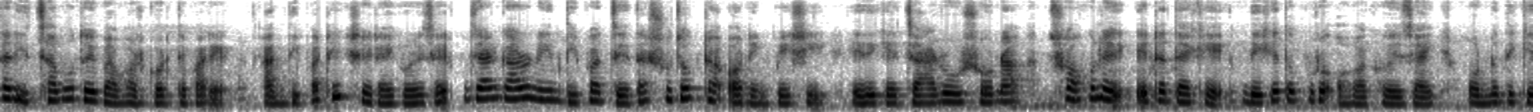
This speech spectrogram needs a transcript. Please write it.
তার ইচ্ছা মতোই ব্যবহার করতে পারে। আর দীপা ঠিক সেটাই করেছে, যার কারণে দীপার জেতার সুযোগটা অনেক বেশি। এদিকে চারু, সোনা সকলে এটা দেখে দেখে তো পুরো অবাক হয়ে যায়। অন্যদিকে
